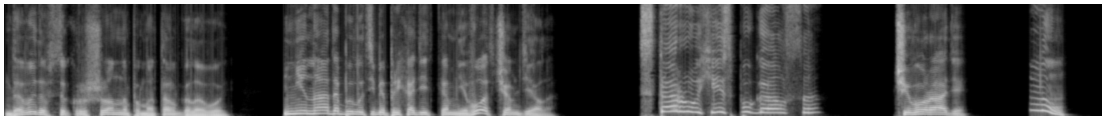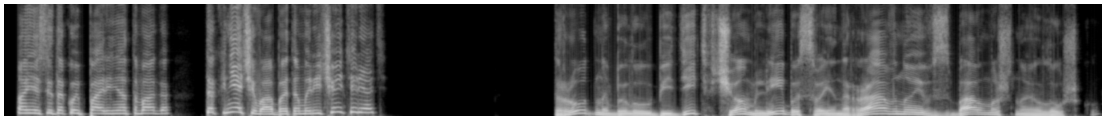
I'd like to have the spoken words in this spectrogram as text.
Давыдов сокрушенно помотал головой. Не надо было тебе приходить ко мне, вот в чем дело. Старухи испугался. Чего ради? Ну, а если такой парень отвага, так нечего об этом и речей терять. Трудно было убедить в чем-либо своенравную и взбалмошную лужку.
